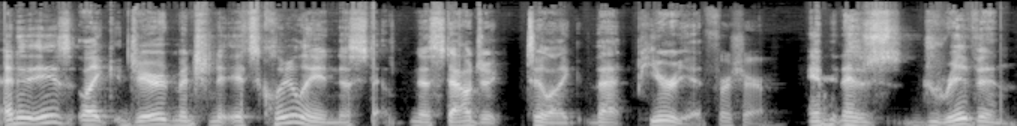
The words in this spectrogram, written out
and it is like jared mentioned it, it's clearly nost- nostalgic to like that period for sure. and it has driven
